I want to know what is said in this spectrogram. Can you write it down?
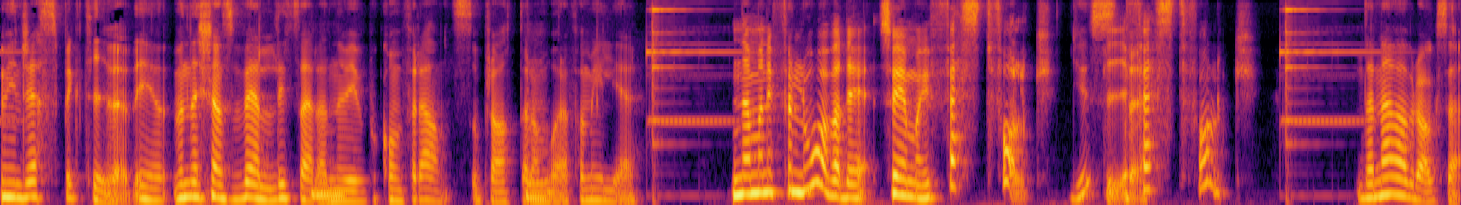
Min respektive. Men det känns väldigt så här Mm. när vi är på konferens och pratar om Mm. våra familjer. När man är förlovade så är man ju festfolk. Just Vi är det. festfolk. Den här var bra också.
